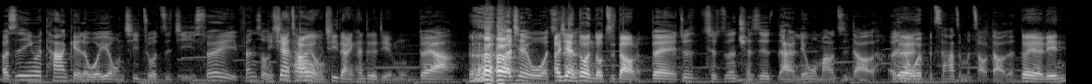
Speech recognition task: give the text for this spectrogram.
可是因为他给了我勇气做自己，所以分手。你现在超有勇气的，你看这个节目。对啊，而且我，而且很多人都知道了。对，就是其实真的全世界，哎，连我妈都知道了，而且我也不知道他怎么找到的。对，连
